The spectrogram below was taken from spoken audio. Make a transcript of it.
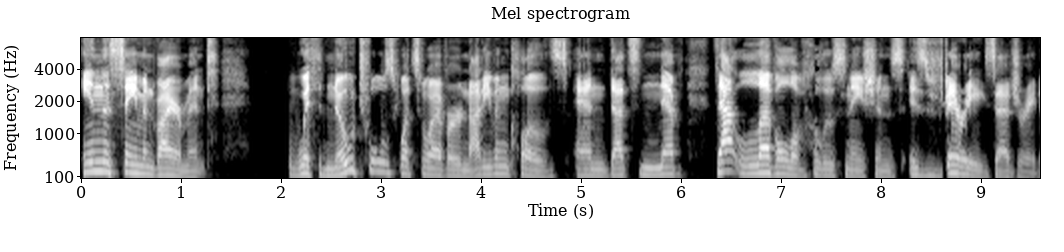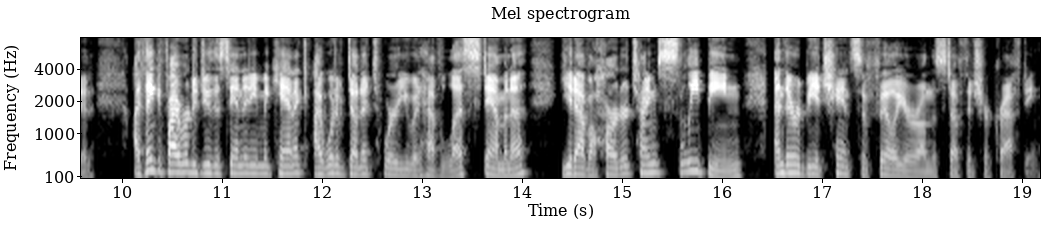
in the same environment with no tools whatsoever, not even clothes, and that's never that level of hallucinations is very exaggerated. I think if I were to do the sanity mechanic, I would have done it to where you would have less stamina, you'd have a harder time sleeping, and there would be a chance of failure on the stuff that you're crafting.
